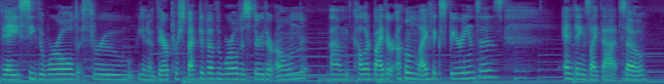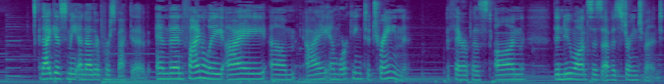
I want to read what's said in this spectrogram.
They see the world through you know their perspective of the world is through their own um, colored by their own life experiences and things like that. So that gives me another perspective. And then finally i um, i am working to train therapists on the nuances of estrangement.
